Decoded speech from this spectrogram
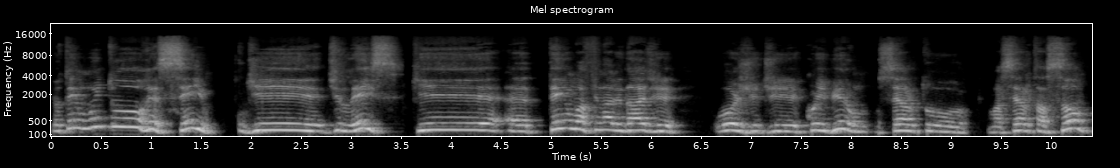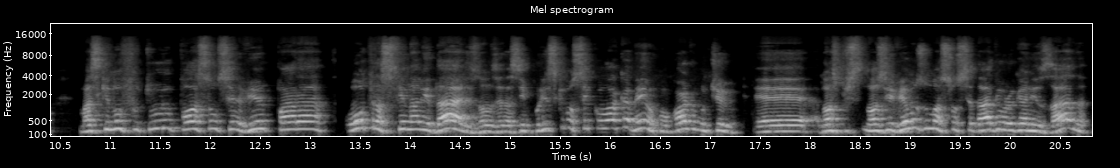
Eu tenho muito receio de, de leis que é, têm uma finalidade hoje de coibir um certo, uma certa ação, mas que no futuro possam servir para outras finalidades, vamos dizer assim. Por isso que você coloca bem, eu concordo contigo. É, nós, nós vivemos numa sociedade organizada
